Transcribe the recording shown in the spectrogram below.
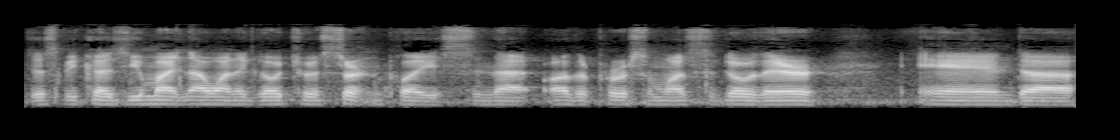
Just because you might not want to go to a certain place and that other person wants to go there and, uh,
